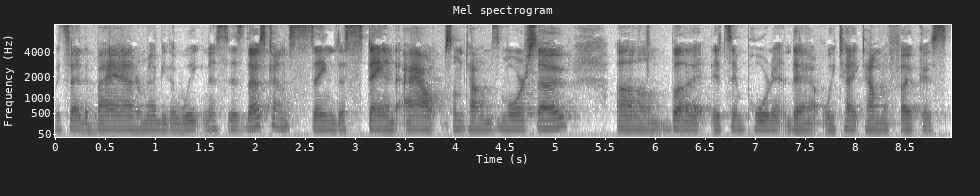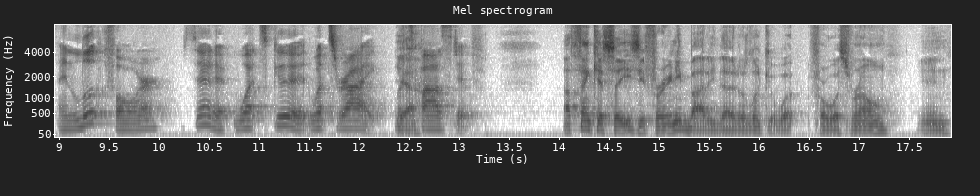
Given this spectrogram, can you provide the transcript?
we'd say the bad or maybe the weaknesses. Those kind of seem to stand out sometimes more so. Um, but it's important that we take time to focus and look for. Said it. What's good? What's right? What's Yeah. positive? I think it's easy for anybody though to look at what for what's wrong, and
